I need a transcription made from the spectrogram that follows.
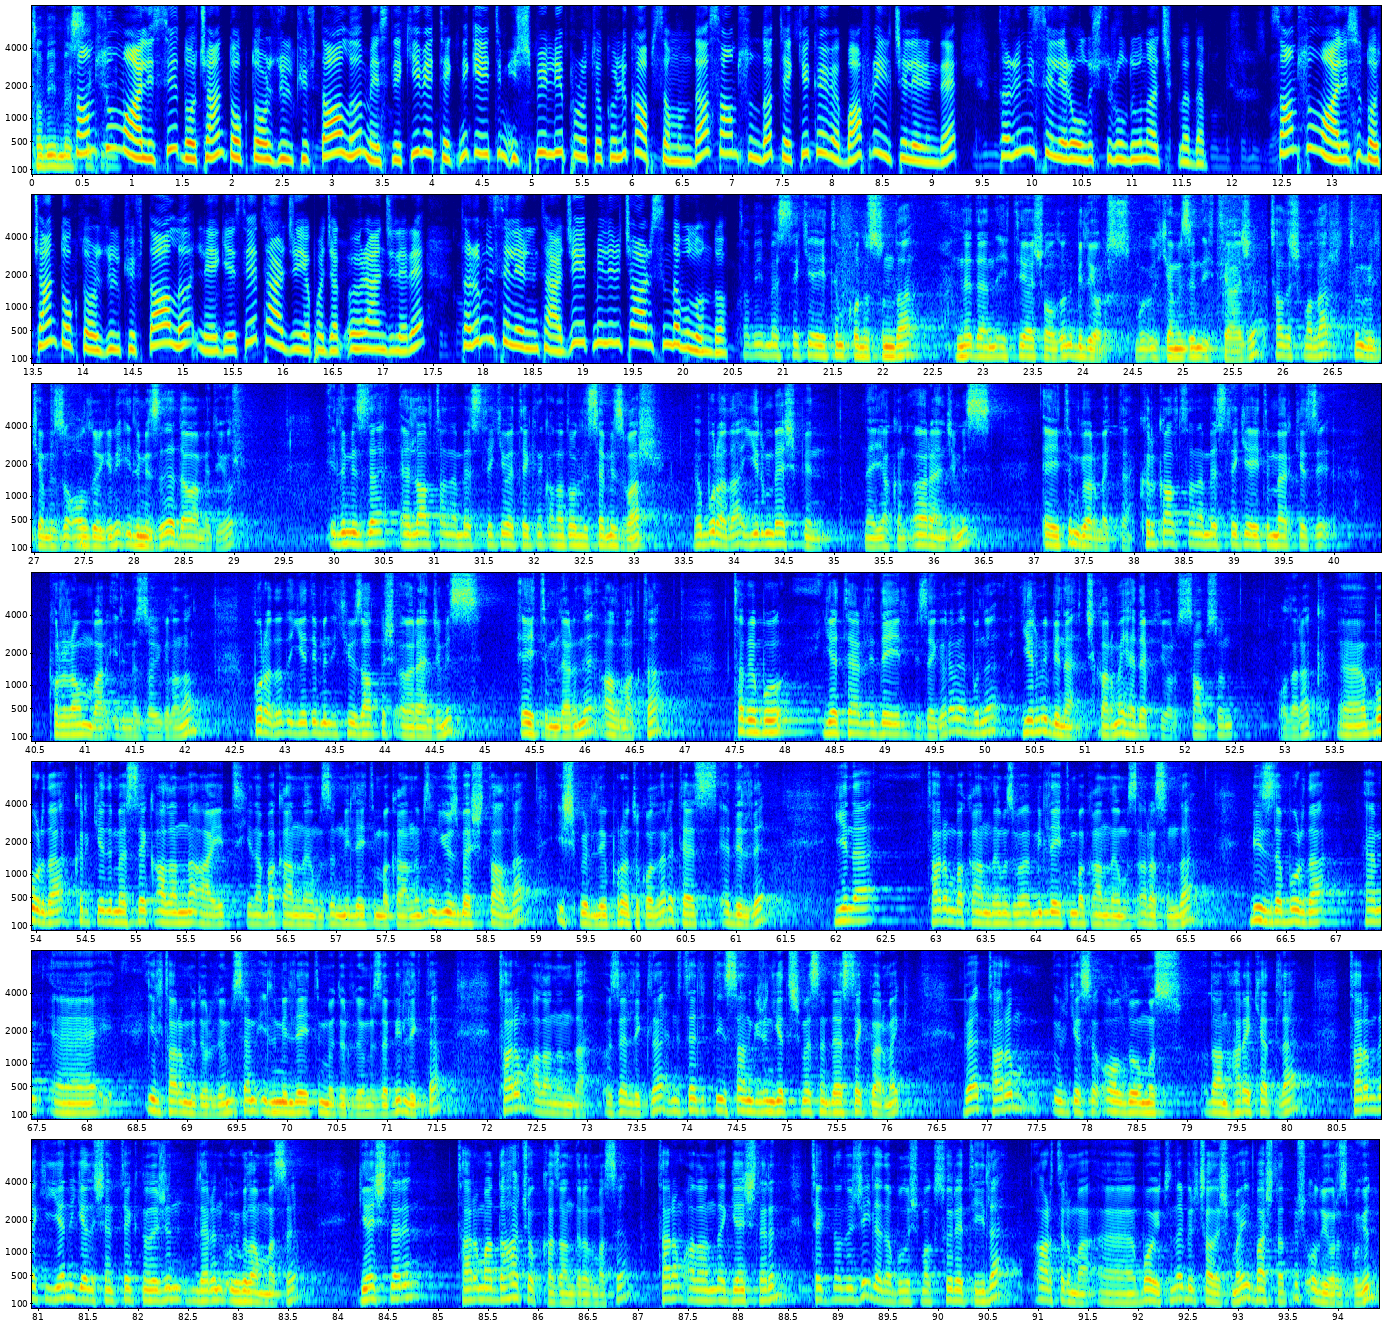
Tabii mesleki Samsun Valisi Doçent Doktor Zülküf Dağlı Mesleki ve Teknik Eğitim İşbirliği Protokolü kapsamında Samsun'da Tekkeköy ve Bafra ilçelerinde tarım liseleri oluşturulduğunu açıkladı. Samsun Valisi Doçent Doktor Zülküf Dağlı LGS tercihi yapacak öğrencilere tarım liselerini tercih etmeleri çağrısında bulundu. Tabii mesleki eğitim konusunda neden ihtiyaç olduğunu biliyoruz. Bu ülkemizin ihtiyacı. Çalışmalar tüm ülkemizde olduğu gibi ilimizde de devam ediyor. İlimizde 56 tane mesleki ve teknik Anadolu Lisemiz var ve burada 25 bine yakın öğrencimiz eğitim görmekte. 46 tane mesleki eğitim merkezi programı var ilimizde uygulanan. Burada da 7260 öğrencimiz eğitimlerini almakta. Tabii bu yeterli değil bize göre ve bunu 20 bine çıkarmayı hedefliyoruz Samsun olarak. Ee, Burada 47 meslek alanına ait yine bakanlığımızın, Milli Eğitim Bakanlığımızın 105 dalda işbirliği protokolleri tesis edildi. Yine Tarım Bakanlığımız ve Milli Eğitim Bakanlığımız arasında biz de burada hem e, İl Tarım Müdürlüğümüz hem İl Milli Eğitim Müdürlüğümüzle birlikte tarım alanında özellikle nitelikli insan gücünün yetişmesine destek vermek ve tarım ülkesi olduğumuzdan hareketle tarımdaki yeni gelişen teknolojilerin uygulanması, gençlerin tarıma daha çok kazandırılması, tarım alanında gençlerin teknolojiyle de buluşmak suretiyle artırma e, boyutunda bir çalışmayı başlatmış oluyoruz bugün.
